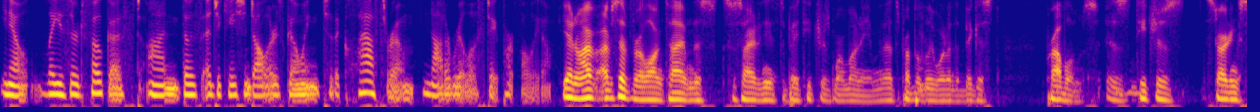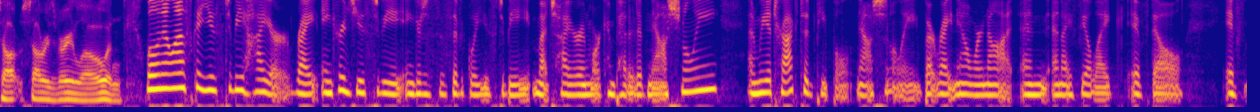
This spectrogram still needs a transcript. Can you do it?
you know, lasered focused on those education dollars going to the classroom, not a real estate portfolio. Yeah, no, I've, I've said for a long time this society needs to pay teachers more money. I mean, that's probably one of the biggest problems is Mm-hmm. teachers starting sal- salaries very low and Well, in Alaska used to be higher, right? Anchorage used to be, Anchorage specifically used to be much higher and more competitive nationally, and we attracted people nationally. But right now we're not, and and I feel like if they'll, if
